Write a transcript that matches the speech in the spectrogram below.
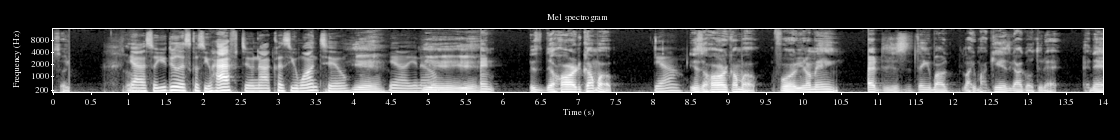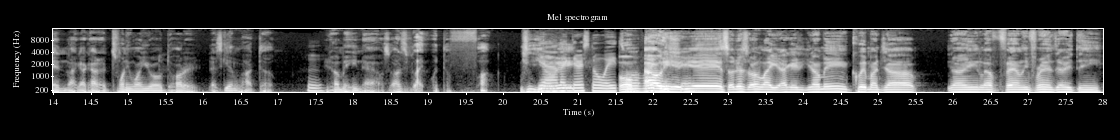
So, so Yeah, so you do this because you have to, not because you want to. yeah, Yeah, you know. yeah, yeah, yeah. And it's the hard come up. Yeah. It's a hard come up for you know what I mean. I had to just think about like my kids got to go through that, and then like I got a 21 year old daughter that's getting locked up. Hmm. You know what I mean now, so I was like, what the fuck? You yeah, like mean? there's no way to I'm avoid out here, shit. yeah. So that's I'm like, I can, you know what I mean? Quit my job, you know what I mean? Left family, friends, everything.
